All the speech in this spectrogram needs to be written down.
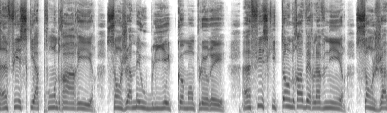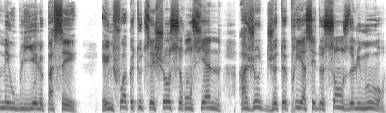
un fils qui apprendra à rire sans jamais oublier comment pleurer. Un fils qui tendra vers l'avenir sans jamais oublier le passé. Et une fois que toutes ces choses seront siennes, ajoute, je te prie, assez de sens de l'humour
